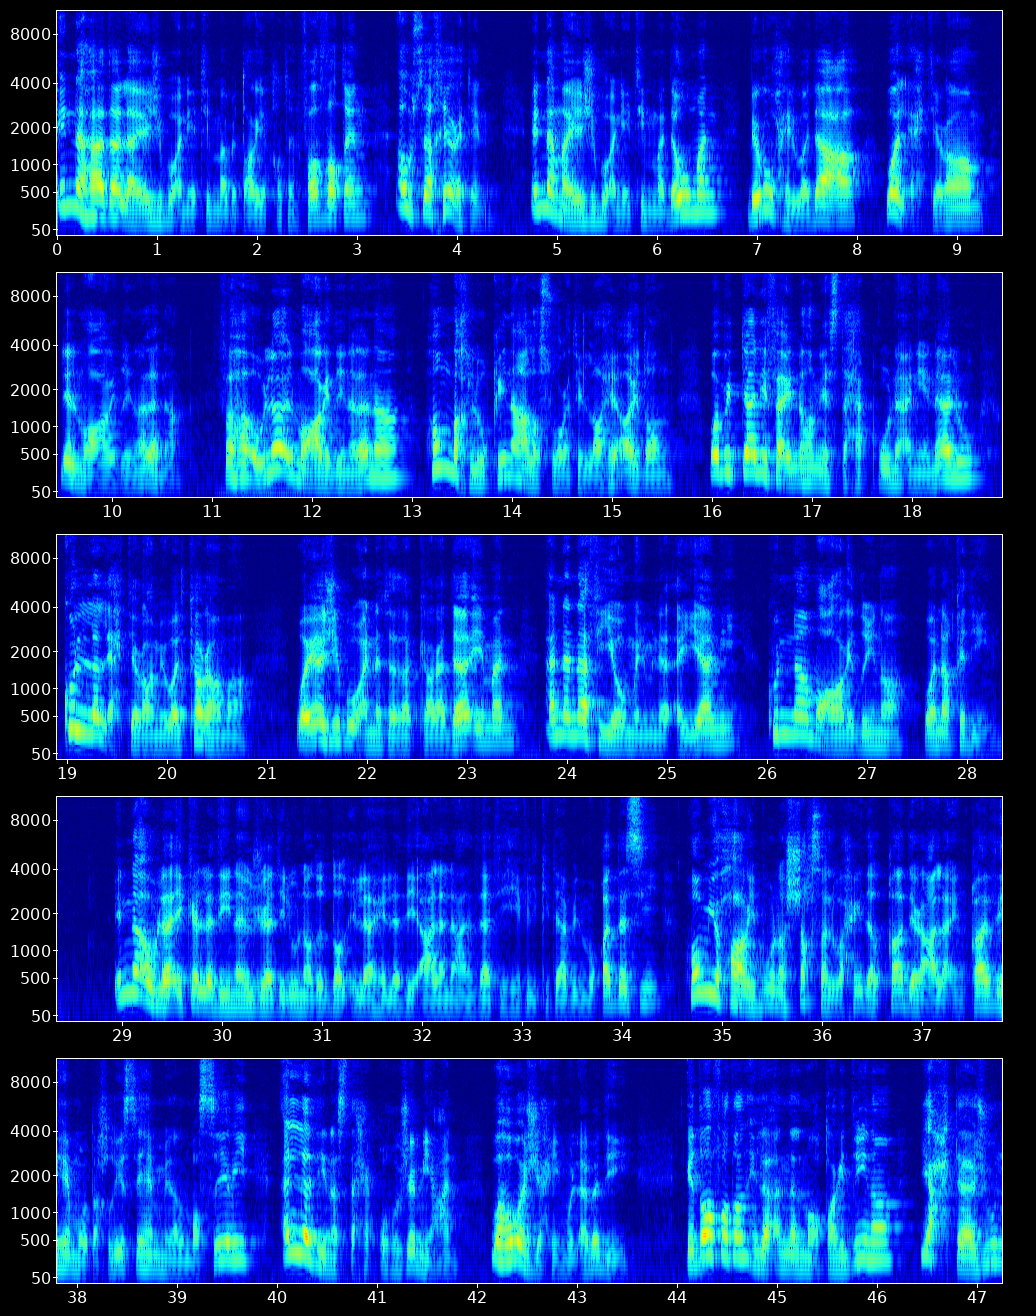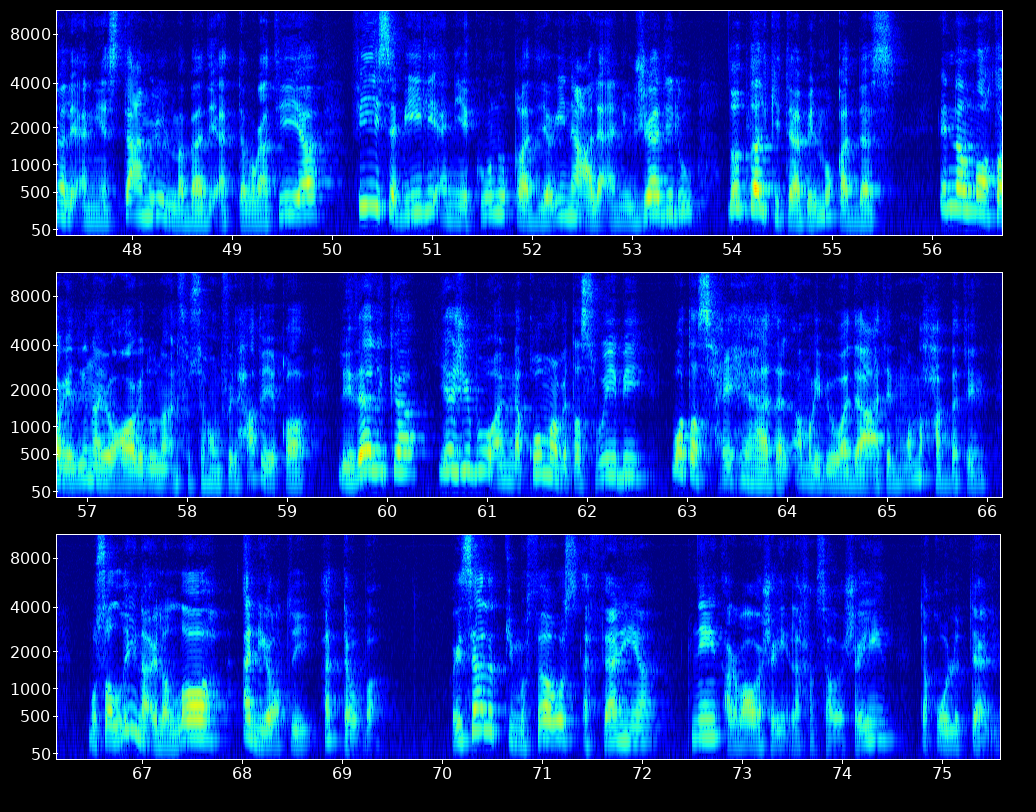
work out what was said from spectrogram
إن هذا لا يجب أن يتم بطريقة فظة أو ساخرة، إنما يجب أن يتم دوما بروح الوداعة والاحترام للمعارضين لنا. فهؤلاء المعارضين لنا هم مخلوقين على صورة الله أيضا، وبالتالي فإنهم يستحقون أن ينالوا كل الاحترام والكرامة، ويجب أن نتذكر دائما أننا في يوم من الأيام كنا معارضين وناقدين. إن أولئك الذين يجادلون ضد الإله الذي أعلن عن ذاته في الكتاب المقدس هم يحاربون الشخص الوحيد القادر على إنقاذهم وتخليصهم من المصير الذي نستحقه جميعا. وهو الجحيم الأبدي. إضافة إلى أن المعترضين يحتاجون لأن يستعملوا المبادئ التوراتية في سبيل أن يكونوا قادرين على أن يجادلوا ضد الكتاب المقدس. إن المعترضين يعارضون أنفسهم في الحقيقة. لذلك يجب أن نقوم بتصويب وتصحيح هذا الأمر بوداعة ومحبة. مصلين إلى الله أن يعطي التوبة. رسالة تيموثاوس الثانية 2 24 إلى 25 تقول التالي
